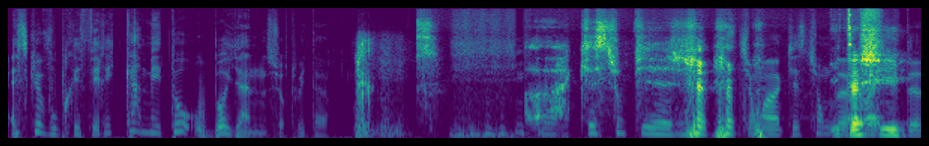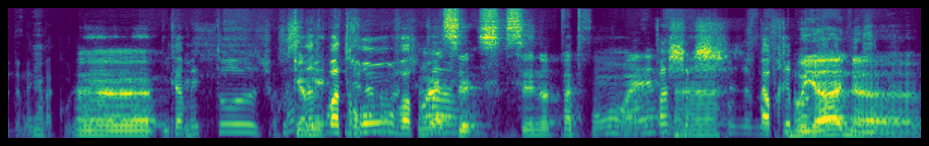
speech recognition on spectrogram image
Est-ce que vous préférez Kameto ou Boyan sur Twitter? Ah, question piège. Question, euh, question de, Itachi. ouais, de, de mec pas cool. Euh, Kameto, du coup, c'est Kame- notre patron, on va Ouais, pas, c'est- c'est notre patron, on ouais. va pas Euh, chercher. Mais après, moi, Boyan, euh,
